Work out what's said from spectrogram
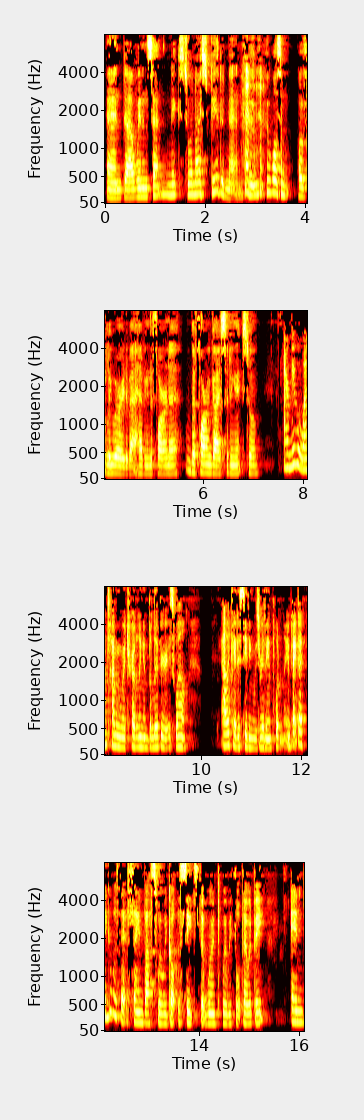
and uh, went and sat next to a nice bearded man who who wasn't overly worried about having the foreigner, the foreign guy sitting next to him. I remember one time we were traveling in Bolivia as well. Allocated seating was really important. In fact, I think it was that same bus where we got the seats that weren't where we thought they would be. And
